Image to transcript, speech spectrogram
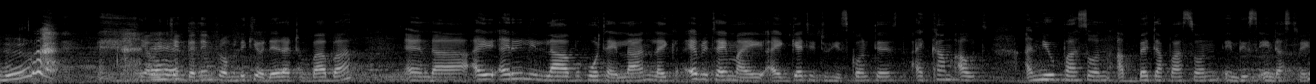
Mm-hmm. yeah, we uh-huh. changed the name from Liki Odera to Baba. And uh, I, I really love what I learn. Like every time I, I get into his contest, I come out a new person, a better person in this industry.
